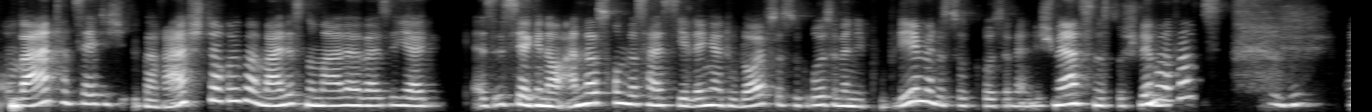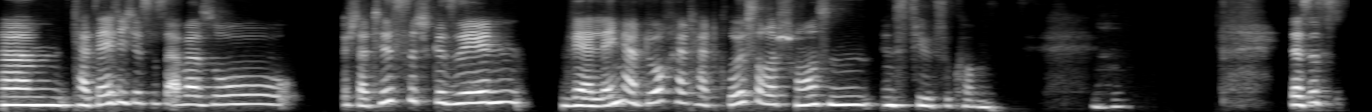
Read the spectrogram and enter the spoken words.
und war tatsächlich überrascht darüber, weil es normalerweise ja es ist ja genau andersrum. Das heißt, je länger du läufst, desto größer werden die Probleme, desto größer werden die Schmerzen, desto schlimmer mhm. wird es. Mhm. Ähm, tatsächlich ist es aber so, statistisch gesehen, wer länger durchhält, hat größere Chancen, ins Ziel zu kommen. Mhm. Das ist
